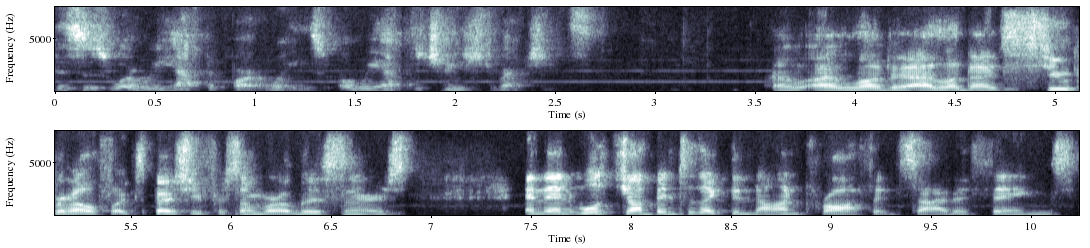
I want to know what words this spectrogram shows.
this is where we have to part ways or we have to change directions. I, I love it. I love that. It's super helpful, especially for some of our listeners and then we'll jump into like the nonprofit side of things.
